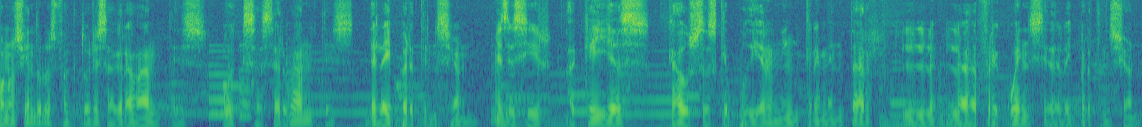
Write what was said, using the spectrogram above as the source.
conociendo los factores agravantes o exacerbantes de la hipertensión, es decir, aquellas causas que pudieran incrementar la, frecuencia de la hipertensión,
